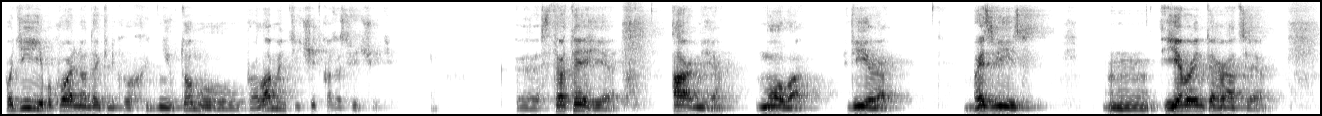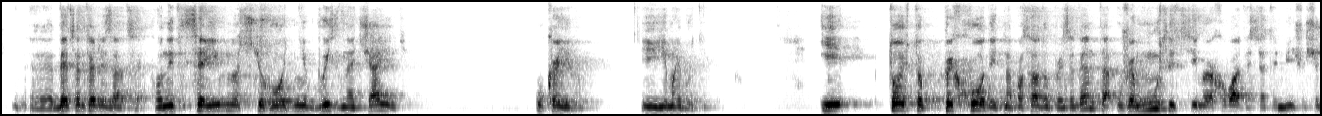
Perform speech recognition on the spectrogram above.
Події буквально декількох днів тому у парламенті чітко засвідчують. Е, Стратегія, армія, мова, віра, безвіз, євроінтеграція, е, децентралізація. Вони все рівно сьогодні визначають Україну і її майбутнє. І той, хто приходить на посаду президента, вже мусить з цим рахуватися, тим більше, що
